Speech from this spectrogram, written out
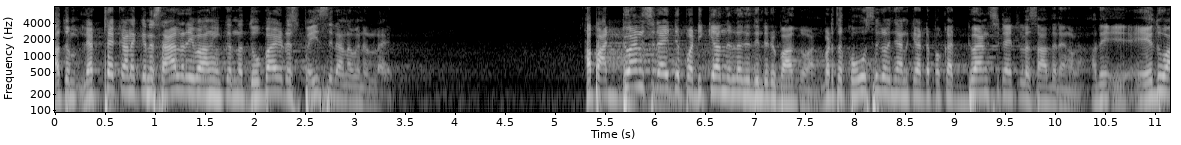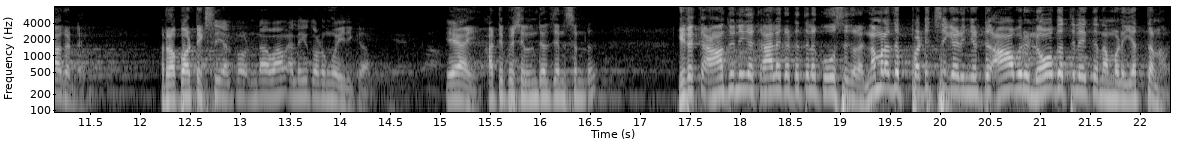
അതും ലക്ഷക്കണക്കിന് സാലറി വാങ്ങിക്കുന്ന ദുബായിയുടെ സ്പേസിലാണ് അവനുള്ളത്. അപ്പോൾ അഡ്വാൻസ്ഡ് ആയിട്ട് പഠിക്കുക എന്നുള്ളത് ഇതിന്റെ ഒരു ഭാഗമാണ്. ഇവിടുത്തെ കോഴ്സുകൾ ഞാൻ കേട്ടപ്പോൾ അഡ്വാൻസ്ഡ് ആയിട്ടുള്ള സാധനങ്ങളാണ്. അത് ഏതും ആകട്ടെ റോബോട്ടിക്സ് ചിലപ്പോൾ ഉണ്ടാവാം അല്ലെങ്കിൽ തുടങ്ങുമായിരിക്കാം. എ ഐ ആർട്ടിഫിഷ്യൽ ഇന്റലിജൻസ് ഉണ്ട്. ഇതൊക്കെ ആധുനിക കാലഘട്ടത്തിലെ കോഴ്സുകൾ നമ്മളത് പഠിച്ചു കഴിഞ്ഞിട്ട് ആ ഒരു ലോകത്തിലേക്ക് നമ്മൾ എത്തണം.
